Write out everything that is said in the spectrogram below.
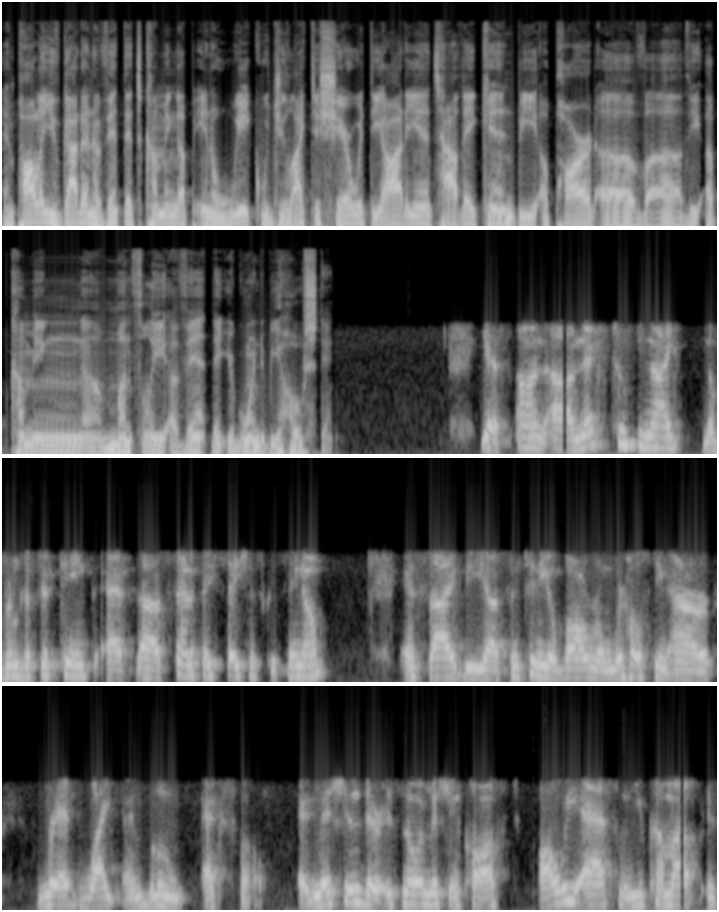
And Paula, you've got an event that's coming up in a week. Would you like to share with the audience how they can be a part of uh, the upcoming uh, monthly event that you're going to be hosting? Yes, on uh, next Tuesday night, November the 15th, at uh, Santa Fe Stations Casino, inside the uh, Centennial Ballroom, we're hosting our red, white, and blue expo. Admission, there is no admission cost. All we ask when you come up is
